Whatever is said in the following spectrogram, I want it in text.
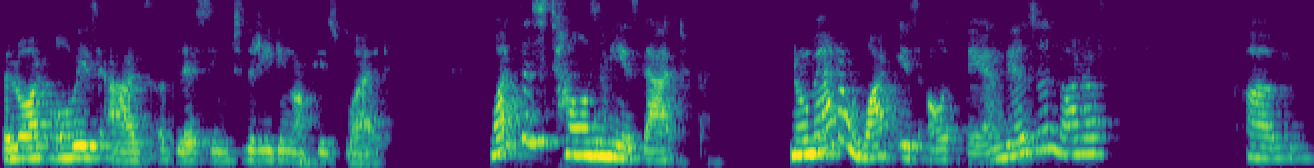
The Lord always adds a blessing to the reading of His word. What this tells me is that no matter what is out there, and there's a lot of, um,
